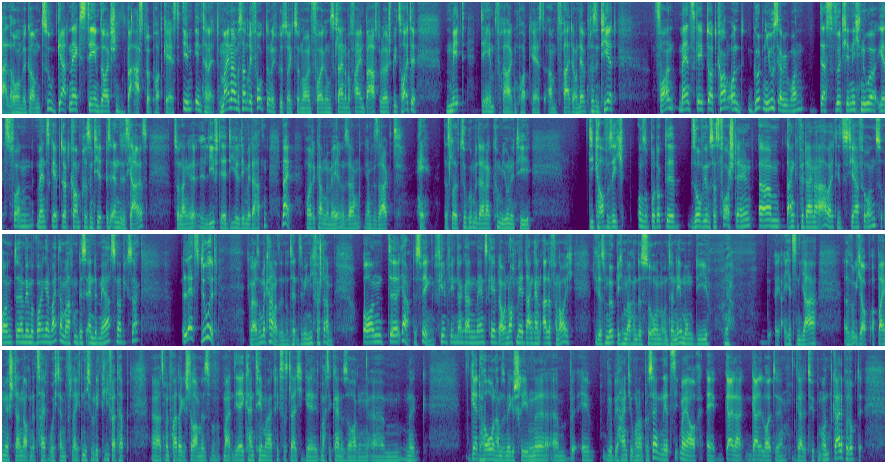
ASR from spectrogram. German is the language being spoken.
Hallo und willkommen zu Gut Next, dem deutschen Basketball-Podcast im Internet. Mein Name ist André Vogt und ich grüße euch zur neuen Folge unseres kleinen, aber feinen Basketball-Hörspiels heute mit dem Fragen-Podcast am Freitag. Und der wird präsentiert von manscape.com und Good News, everyone. Das wird hier nicht nur jetzt von manscape.com präsentiert bis Ende des Jahres. Solange lief der Deal, den wir da hatten. Nein, heute kam eine Mail und sie haben, gesagt, hey, das läuft so gut mit deiner Community die kaufen sich unsere Produkte so, wie wir uns das vorstellen. Ähm, danke für deine Arbeit dieses Jahr für uns und äh, wir wollen gerne weitermachen bis Ende März. Und habe ich gesagt, let's do it. Weil das Amerikaner sind, sonst hätten sie mich nicht verstanden. Und äh, ja, deswegen vielen, vielen Dank an Manscaped, aber noch mehr Dank an alle von euch, die das möglich machen, dass so eine Unternehmung, die ja, jetzt ein Jahr also wirklich auch, auch bei mir standen, auch in der Zeit, wo ich dann vielleicht nicht wirklich geliefert habe, äh, als mein Vater gestorben ist, meinten die, ey, kein Thema, kriegst das gleiche Geld, mach dir keine Sorgen. Ähm, ne, Get whole haben sie mir geschrieben, ne, ähm, ey, we're behind you 100%. Und jetzt sieht man ja auch, ey, geiler, geile Leute, geile Typen und geile Produkte.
